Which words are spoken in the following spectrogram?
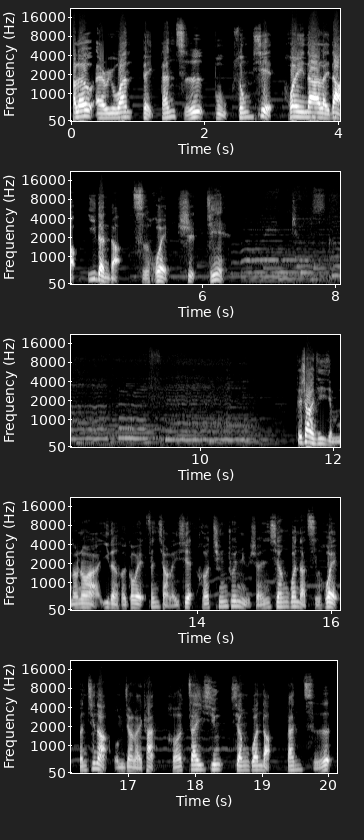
Hello everyone，背单词不松懈，欢迎大家来到伊登的词汇世界。在上一期节目当中啊，伊登和各位分享了一些和青春女神相关的词汇。本期呢，我们将来看和灾星相关的单词。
